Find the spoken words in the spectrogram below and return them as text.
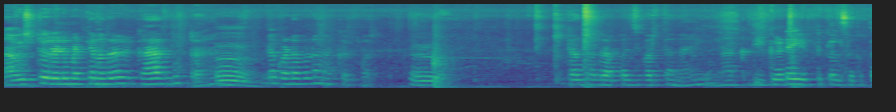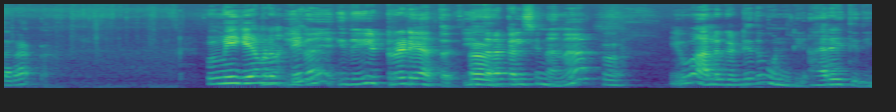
ನಾವು ಇಷ್ಟು ರೆಡಿ ಮಾಡ್ಕೊಂಡ್ರೆ ಕಾದ್ ಬಿಟ್ರೆ ಬಡ ಬಡ ಹಾಕಕ್ ಬರ್ತದೆ ಯಾಕಂತಂದ್ರೆ ಅಪ್ಪಾಜಿ ಬರ್ತಾನೆ ಈ ಕಡೆ ಇಟ್ಟು ಕಲ್ಸಕತ್ತಾರ. ಮಮ್ಮಿ ಈಗ ಏನು ಮಾಡತ್ತಿ ಈಗ ಇದು ಇಟ್ಟು ರೆಡಿ ಆಯ್ತು ಈ ತರ ಕಲಸಿ ನಾನು. ಇವು ಆಲೂಗಡ್ಡೆದು ಉಂಡಿ ಹರೈತಿದಿ.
